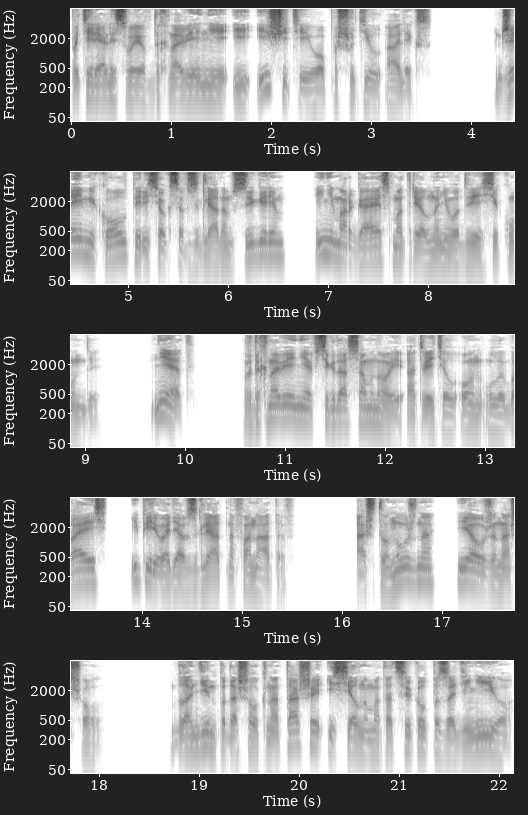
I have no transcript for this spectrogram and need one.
«Потеряли свое вдохновение и ищете его?» — пошутил Алекс. Джейми Кол пересекся взглядом с Игорем и, не моргая, смотрел на него две секунды. «Нет, вдохновение всегда со мной», — ответил он, улыбаясь и переводя взгляд на фанатов. «А что нужно, я уже нашел». Блондин подошел к Наташе и сел на мотоцикл позади нее,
